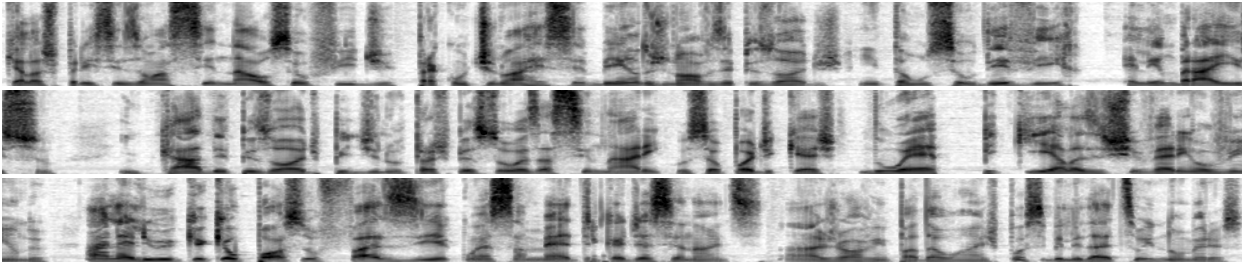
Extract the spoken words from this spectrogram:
que elas precisam assinar o seu feed para continuar recebendo os novos episódios. Então, o seu dever é lembrar isso em cada episódio, pedindo para as pessoas assinarem o seu podcast no app que elas estiverem ouvindo. Ah, Nelly, o que, que eu posso fazer com essa métrica de assinantes? Ah, jovem padawan, as possibilidades são inúmeras.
